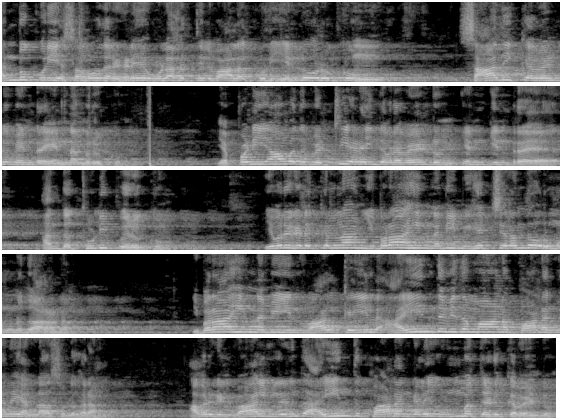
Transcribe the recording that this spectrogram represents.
அன்புக்குரிய சகோதரர்களே உலகத்தில் வாழக்கூடிய எல்லோருக்கும் சாதிக்க வேண்டும் என்ற எண்ணம் இருக்கும். எப்படியாவது வெற்றி அடைந்து வர வேண்டும் என்கின்ற அந்த துடிப்பு இருக்கும். இவர்களுக்கெல்லாம் இப்ராஹிம் நபி மிகச்சிறந்த ஒரு முன்னுதாரணம். இப்ராஹிம் நபியின் வாழ்க்கையில் ஐந்து விதமான பாடங்களை அல்லாஹ் சொல்கிறான். அவர்கள் வாழ்விலிருந்து ஐந்து பாடங்களை உம்மத்தெடுக்க வேண்டும்.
